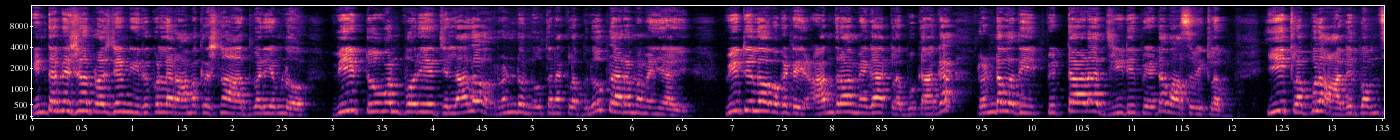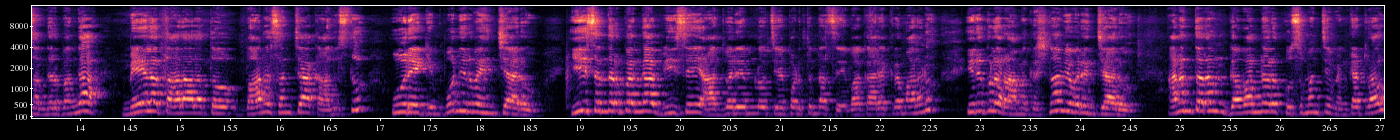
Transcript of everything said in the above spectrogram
ఇంటర్నేషనల్ ప్రెసిడెంట్ ఇరుకుళ్ళ రామకృష్ణ ఆధ్వర్యంలో V two one four A జిల్లాలో రెండు నూతన క్లబ్బులు ప్రారంభమయ్యాయి. వీటిలో ఒకటి ఆంధ్ర మెగా క్లబ్ కాగా రెండవది పిట్టాడ జీడిపేట వాసవి క్లబ్. ఈ క్లబ్బుల ఆవిర్భావం సందర్భంగా మేళ తాళాలతో బాణసంచా కాలుస్తూ ఊరేగింపు నిర్వహించారు. ఈ సందర్భంగా బీసీ ఆధ్వర్యంలో చేపడుతున్న సేవా కార్యక్రమాలను ఇరుకుల రామకృష్ణ వివరించారు. అనంతరం గవర్నర్ కుసుమంచి వెంకట్రావు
